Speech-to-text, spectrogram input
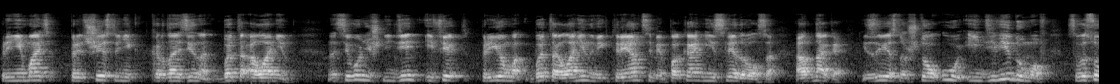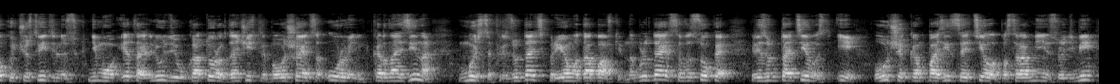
принимать предшественник карнозина – бета-аланин – на сегодняшний день эффект приема бета-аланина вегетарианцами пока не исследовался. Однако известно, что у индивидуумов с высокой чувствительностью к нему это люди, у которых значительно повышается уровень карнозина в мышцах в результате приема добавки. Наблюдается высокая результативность и лучшая композиция тела по сравнению с людьми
